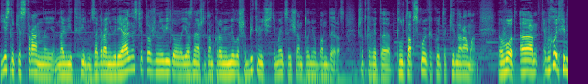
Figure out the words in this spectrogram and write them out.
Есть некий странный на вид фильм «За гранью реальности», тоже не видел. Я знаю, что там кроме Милоша Биковича снимается еще Антонио Бандерас. Что-то какой-то плутовской какой-то кинороман. Вот. А, выходит фильм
